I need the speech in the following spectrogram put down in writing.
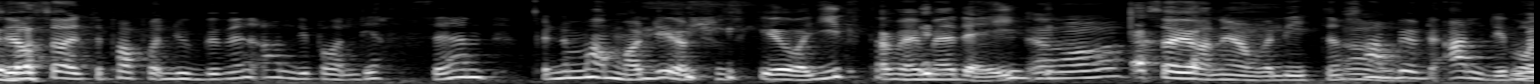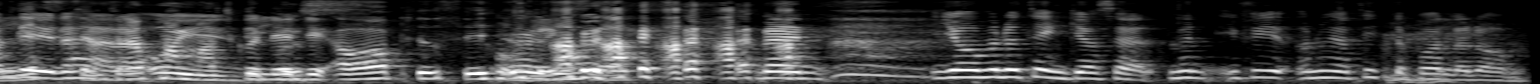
ja. jag sa till pappa, du behöver aldrig vara ledsen, för när mamma dör så ska jag gifta mig med dig. Ja. Sa jag när jag var liten, så Ja. han behövde aldrig vara ledsen här, för att mamma skulle dö. Ja, precis. Men, ja, men då tänker jag så här. Men för, när jag tittar på alla dem.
